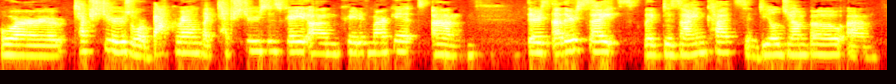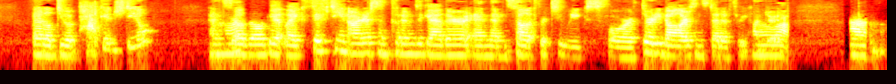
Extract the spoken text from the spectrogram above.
or textures or background, like textures is great on Creative Market. Um, there's other sites like Design Cuts and Deal Jumbo um, that'll do a package deal. And uh-huh. so they'll get like 15 artists and put them together and then sell it for two weeks for $30 instead of 300 oh, wow. um,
